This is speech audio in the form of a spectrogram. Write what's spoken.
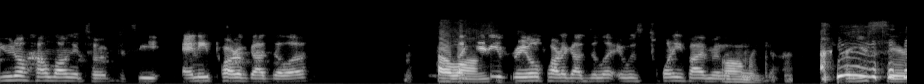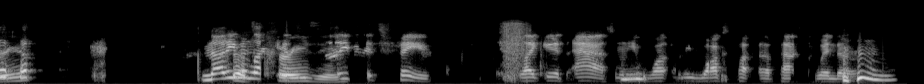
you know how long it took to see any part of Godzilla, How like long? any real part of Godzilla? It was 25 minutes. Oh my god! Are you serious? Not even That's like it's- crazy. not even its face, like its ass when he wa- when he walks pa- uh, past the window.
